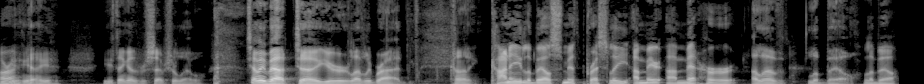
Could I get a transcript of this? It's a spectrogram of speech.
All right. Yeah, you, you think on the perceptual level. Tell me about uh, your lovely bride, Connie. Connie LaBelle Smith Pressley. I, mar- I met her I love LaBelle, LaBelle.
